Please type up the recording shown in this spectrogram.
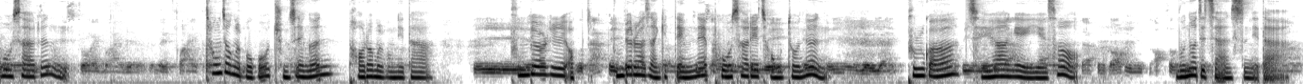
보살은 청정을 보고 중생은 더러움을 봅니다. 분별이 없, 분별을 하지 않기 때문에 보살의 정토는 불과 재앙에 의해서 무너지지 않습니다.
